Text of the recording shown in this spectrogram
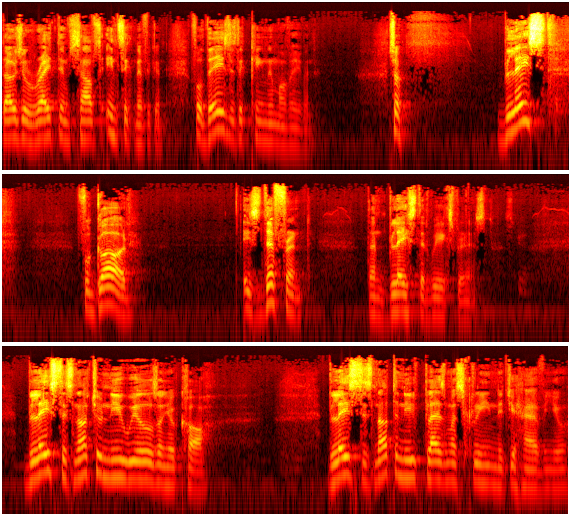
those who rate themselves insignificant. For theirs is the kingdom of heaven. So, blessed for God is different than blessed that we experienced. Blessed is not your new wheels on your car. Blessed is not the new plasma screen that you have in your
